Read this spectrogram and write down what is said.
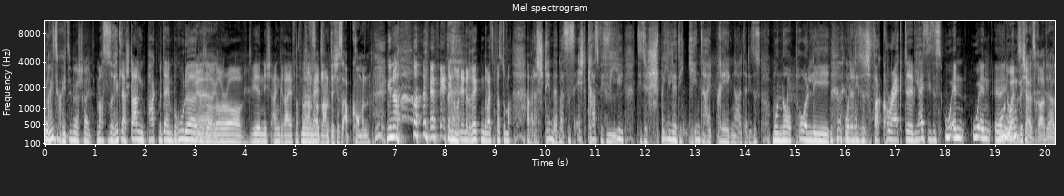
Risiko gibt's immer Streit. machst du so Hitler-Stalin-Pakt mit deinem Bruder, Ja, du so, genau. Bro, wir nicht angreifen. Auf. Transatlantisches Welches Abkommen? Genau, der fällt dir so in den Rücken, du weißt nicht, was du machst. Aber das stimmt, aber es ist echt krass, wie viel diese Spiele die Kindheit prägen, Alter. Dieses Monopoly oder dieses vercrackte, wie heißt dieses UN, UN, äh, UN-Sicherheitsrat, ja,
